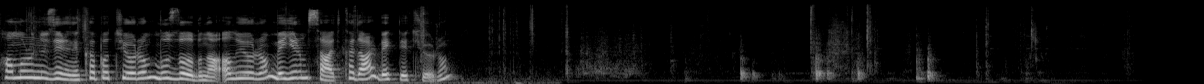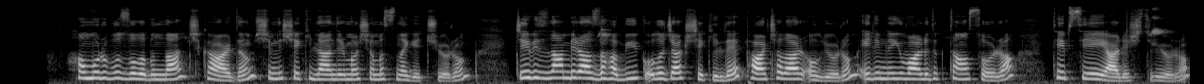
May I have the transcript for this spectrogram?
Hamurun üzerini kapatıyorum, buzdolabına alıyorum ve yarım saat kadar bekletiyorum. Hamuru buzdolabından çıkardım. Şimdi şekillendirme aşamasına geçiyorum. Cevizden biraz daha büyük olacak şekilde parçalar alıyorum. Elimle yuvarladıktan sonra tepsiye yerleştiriyorum.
